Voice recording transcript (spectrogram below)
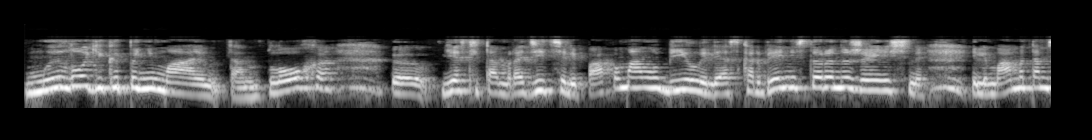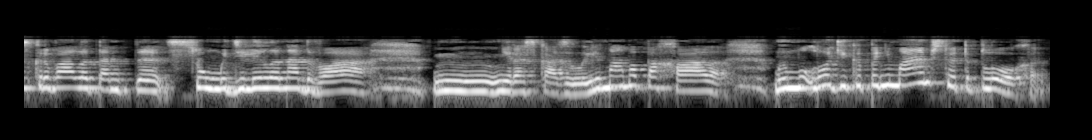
мы логикой понимаем, там, плохо, э, если там родители, папа маму бил, или оскорбление в сторону женщины, или мама там скрывала, там, э, суммы делила на два, не рассказывала, или мама пахала. Мы логикой понимаем, что это плохо,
